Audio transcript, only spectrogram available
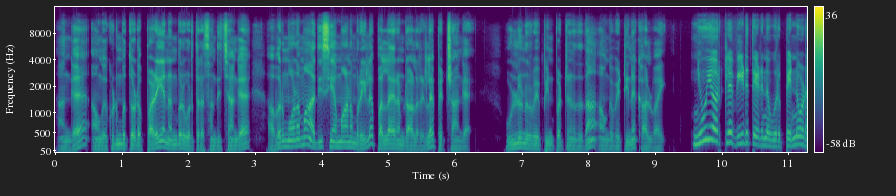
அங்க அவங்க குடும்பத்தோட பழைய நண்பர் ஒருத்தரை சந்திச்சாங்க. அவர் மூலமா அதிசயமான முறையில பல்லாயிரம் டாலர்களை பெற்றாங்க. உள்ளுணர்வை பின்பற்றினது தான் அவங்க வெட்டின கால்வாய். நியூயார்க்ல வீடு தேடின ஒரு பெண்ணோட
